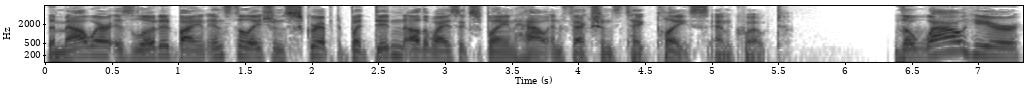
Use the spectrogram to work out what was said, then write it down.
the malware is loaded by an installation script but didn't otherwise explain how infections take place, end quote. The wow here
